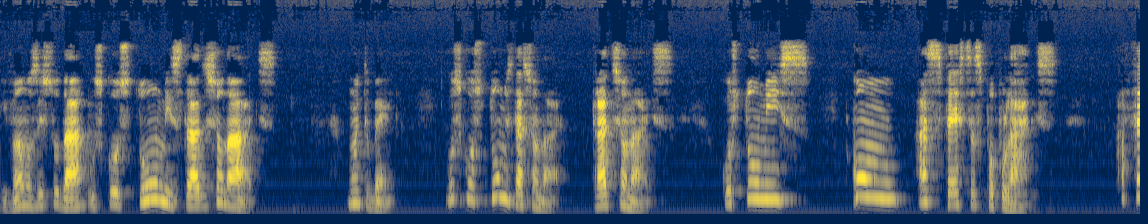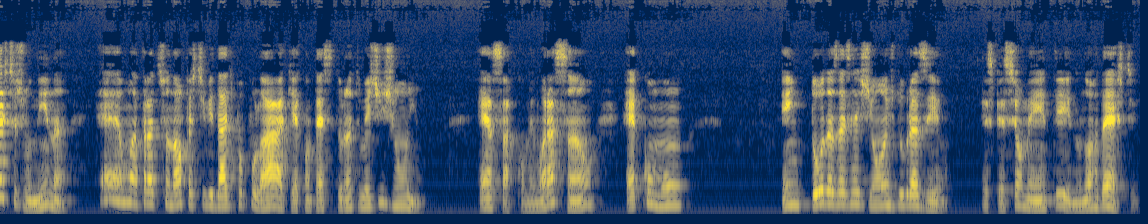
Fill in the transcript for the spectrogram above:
e vamos estudar os costumes tradicionais. Muito bem. Os costumes tradicionais. Costumes como as festas populares. A festa junina é uma tradicional festividade popular que acontece durante o mês de junho. Essa comemoração é comum em todas as regiões do Brasil, especialmente no Nordeste,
